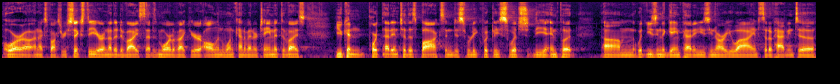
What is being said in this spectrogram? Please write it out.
or uh, an Xbox 360 or another device that is more of like your all-in-one kind of entertainment device, you can port that into this box and just really quickly switch the input um, with using the gamepad and using RUI instead of having to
